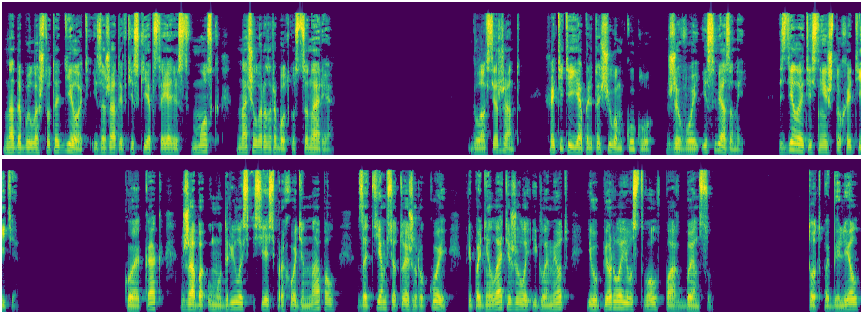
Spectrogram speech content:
Надо было что-то делать, и зажатый в тиски обстоятельств мозг начал разработку сценария. Главсержант, хотите я притащу вам куклу, живой и связанной? Сделайте с ней что хотите. Кое-как жаба умудрилась сесть в проходе на пол, затем все той же рукой приподняла тяжелый игломет и уперла его ствол в пах Бенсу. Тот побелел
